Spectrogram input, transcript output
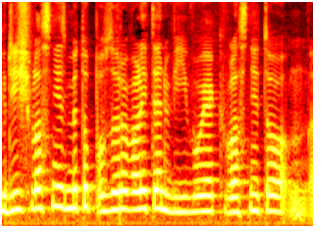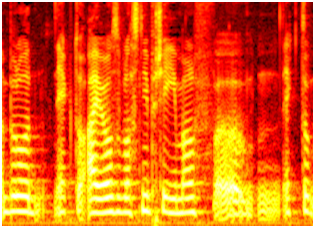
Když vlastně jsme to pozorovali, ten vývoj, jak vlastně to bylo, jak to iOS vlastně přijímal, v, eh, jak to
